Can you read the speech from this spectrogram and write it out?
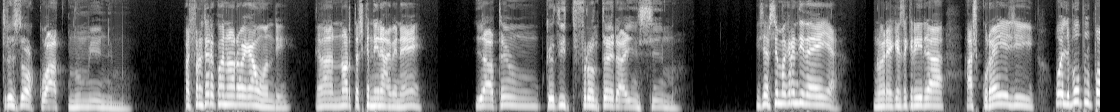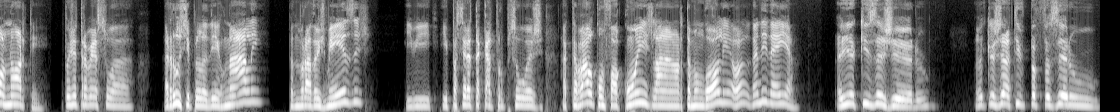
três ou quatro, no mínimo. Faz fronteira com a Noruega onde? É lá no norte da Escandinávia, não é? Já tem um bocadinho de fronteira aí em cima. Isso deve ser uma grande ideia. Não era que és a querer ir à- às Coreias e... Olha, vou pelo Polo Norte. Depois atravesso a, a Rússia pela diagonal para demorar dois meses e, e para ser atacado por pessoas a cavalo com falcões lá na norte da Mongólia. Oh, grande ideia. Aí é que exagero. É que eu já tive para fazer o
